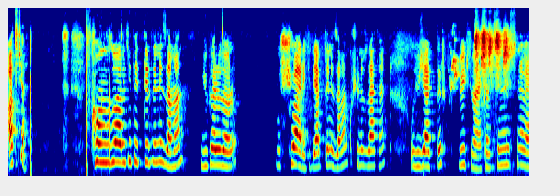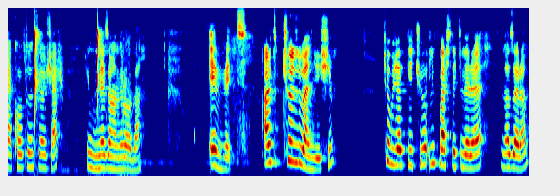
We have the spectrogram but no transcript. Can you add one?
Atacağım. Kolunuzu hareket ettirdiğiniz zaman yukarı doğru bu şu hareket yaptığınız zaman kuşunuz zaten uçacaktır. Büyük ihtimalle kafesinin üstüne veya koltuğun üstüne uçar. Çünkü ne zamandır orada. Evet. Artık çözdü bence işim. Çabucak geçiyor. İlk baştakilere nazaran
